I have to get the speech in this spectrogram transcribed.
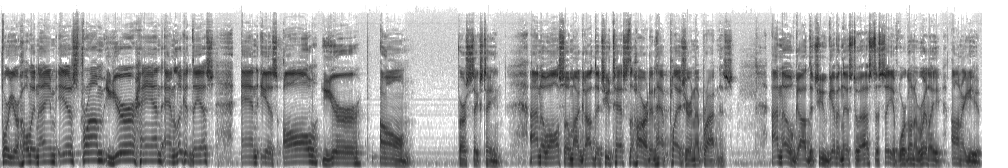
for your holy name is from your hand. And look at this, and is all your own. Verse 16. I know also, my God, that you test the heart and have pleasure in uprightness. I know, God, that you've given this to us to see if we're going to really honor you.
